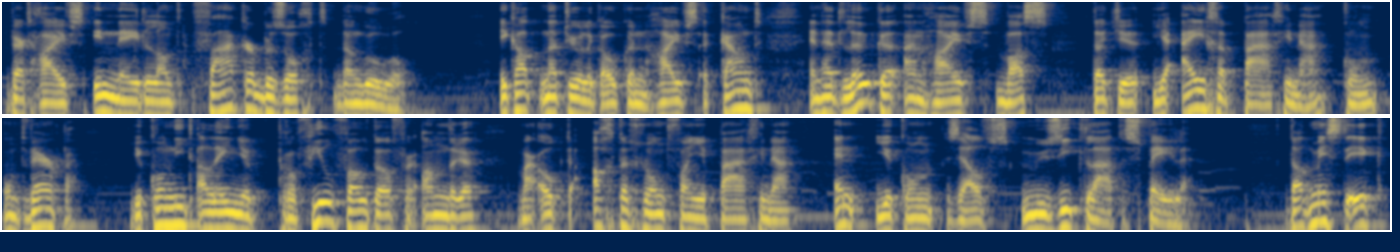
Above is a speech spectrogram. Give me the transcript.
werd Hives in Nederland vaker bezocht dan Google. Ik had natuurlijk ook een Hives-account en het leuke aan Hives was dat je je eigen pagina kon ontwerpen. Je kon niet alleen je profielfoto veranderen, maar ook de achtergrond van je pagina en je kon zelfs muziek laten spelen. Dat miste ik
